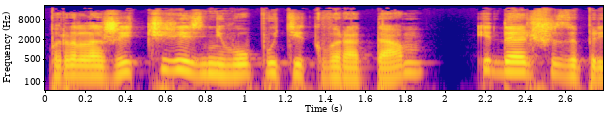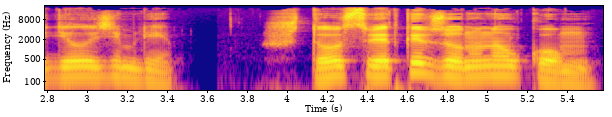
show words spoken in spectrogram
проложить через него пути к воротам и дальше за пределы земли. «Что с веткой в зону науком?»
